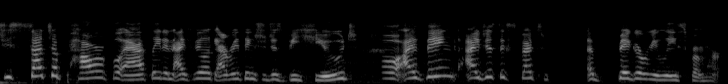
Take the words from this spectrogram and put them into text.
she's such a powerful athlete, and I feel like everything should just be huge. So I think I just expect a bigger release from her.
